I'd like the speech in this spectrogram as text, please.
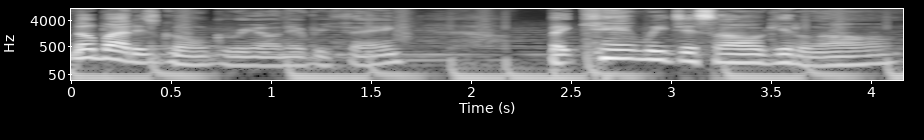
Nobody's going to agree on everything. But can't we just all get along?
